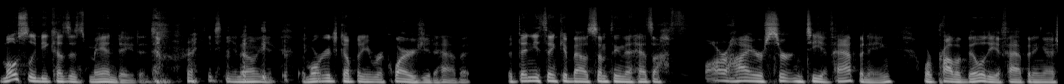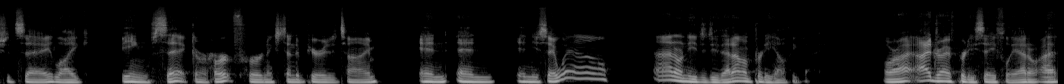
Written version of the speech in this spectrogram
mostly because it's mandated, right? You know, the mortgage company requires you to have it. But then you think about something that has a far higher certainty of happening or probability of happening, I should say, like being sick or hurt for an extended period of time, and and and you say, well, I don't need to do that. I'm a pretty healthy guy or I, I drive pretty safely. I don't, I,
